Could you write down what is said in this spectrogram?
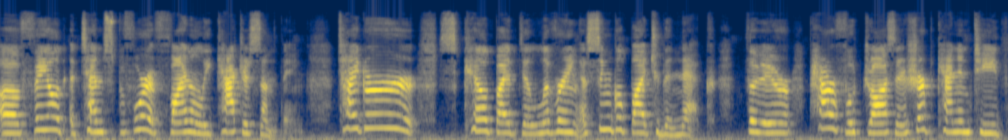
of failed attempts before it finally catches something. Tigers killed by delivering a single bite to the neck. Their powerful jaws and sharp cannon teeth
